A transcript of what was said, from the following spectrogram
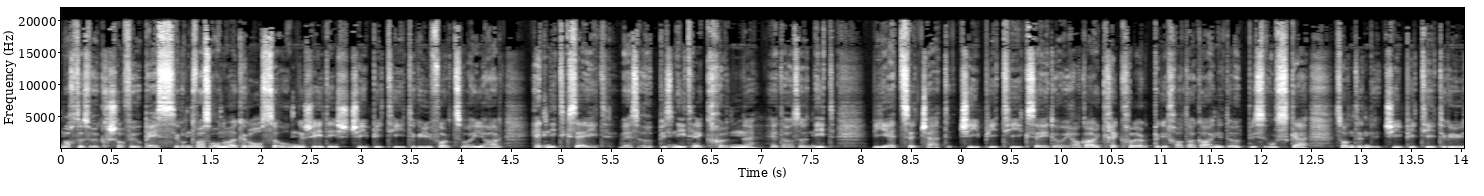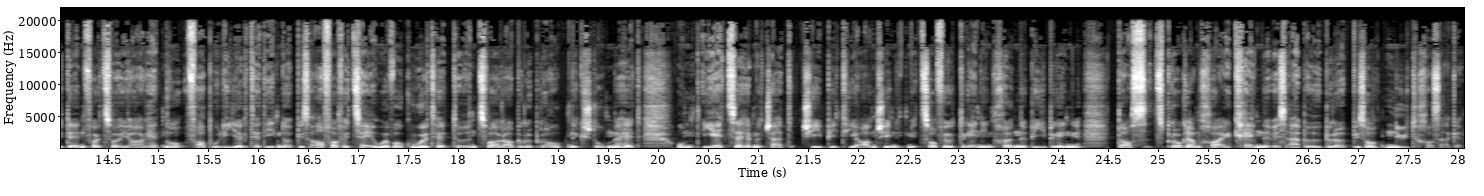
macht das wirklich schon viel besser. Und was auch noch ein grosser Unterschied ist, GPT-3 vor zwei Jahren hat nicht gesagt, wenn es etwas nicht hätte können, hat also nicht, wie jetzt Chat-GPT gesagt, oh, ich habe gar keinen Körper, ich habe da gar nicht etwas aus ausgegeben, sondern GPT-3, dann vor zwei Jahren, hat noch fabuliert, hat irgendetwas angefangen erzählen, was gut hat, tönt zwar, aber überhaupt nicht gestummen hat. Und jetzt haben wir ChatGPT anscheinend mit so viel Training können beibringen, dass das Programm kann erkennen kann, wenn es eben über etwas so nichts kann sagen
